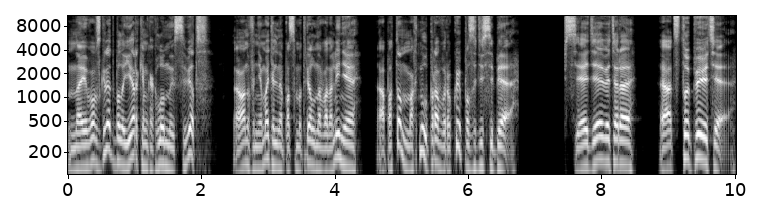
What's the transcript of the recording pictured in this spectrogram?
На его взгляд был ярким, как лунный свет, он внимательно посмотрел на Ван Линя, а потом махнул правой рукой позади себя. «Все девятеро, отступите!»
